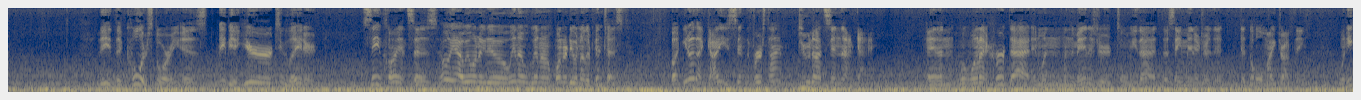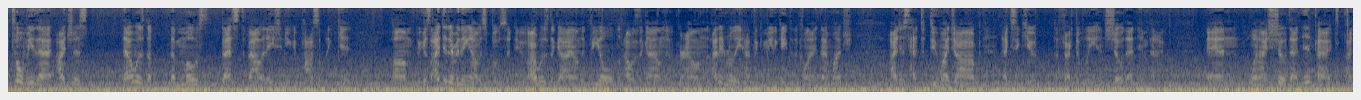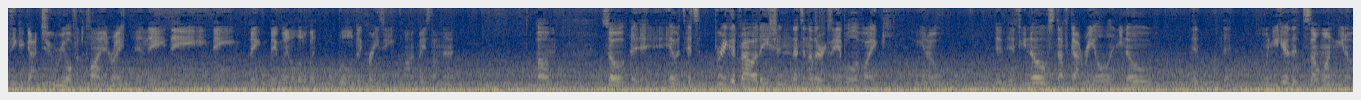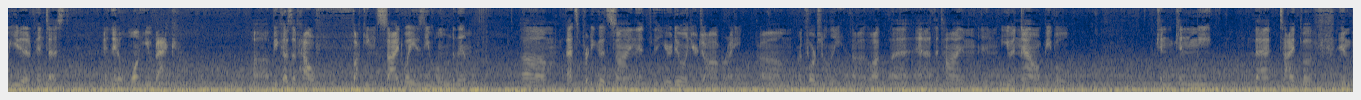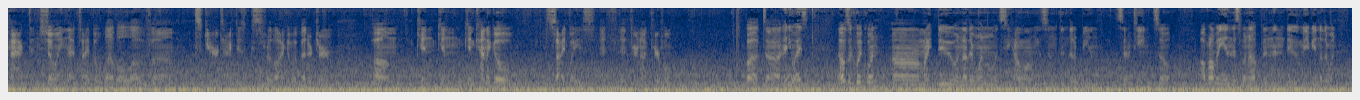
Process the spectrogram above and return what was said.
The the cooler story is maybe a year or two later, same client says, "Oh yeah, we want to do we want to do another pin test." But you know that guy you sent the first time? Do not send that guy. And when I heard that, and when, when the manager told me that, the same manager that did the whole mic drop thing, when he told me that, I just that was the the most best validation you could possibly get. Um, because I did everything I was supposed to do. I was the guy on the field. I was the guy on the ground. I didn't really have to communicate to the client that much. I just had to do my job and execute effectively and show that impact. And when I showed that impact, I think it got too real for the client, right? And they they they they, they went a little bit a little bit crazy on, based on that. Um, so it, it, it's pretty good validation. That's another example of like, you know, if, if, you know stuff got real and you know that, that when you hear that someone, you know, you did a pin test and they don't want you back uh, because of how fucking sideways you owned them, um, that's a pretty good sign that, that you're doing your job right. Um, unfortunately, uh, uh, at the time and even now, people can can meet that type of impact and showing that type of level of um, scare tactics, for lack of a better term, um, can can can kind of go sideways if, if you're not careful. But uh, anyways, that was a quick one. Uh, might do another one. Let's see how long this ended up being. 17. So I'll probably end this one up and then do maybe another one.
